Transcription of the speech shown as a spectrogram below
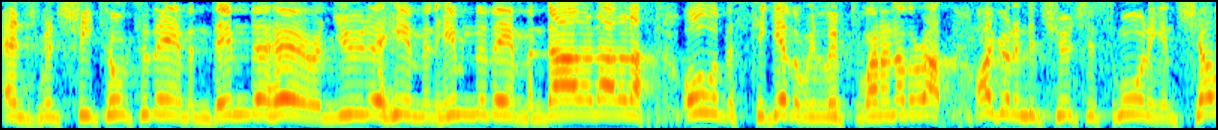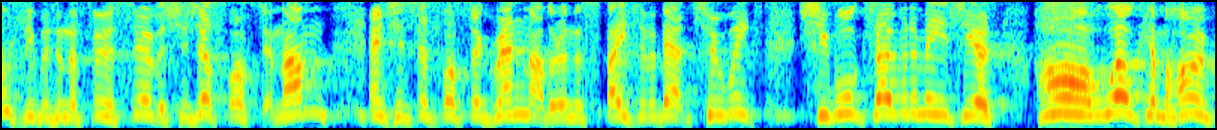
And when she talks to them and them to her and you to him and him to them and da da da da da, all of us together, we lift one another up. I got into church this morning and Chelsea was in the first service. She's just lost her mum and she's just lost her grandmother in the space of about two weeks. She walks over to me and she goes, Oh, welcome home.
